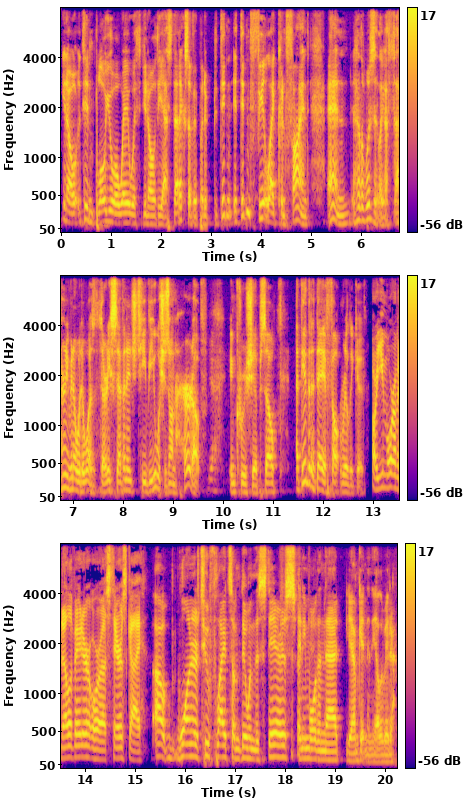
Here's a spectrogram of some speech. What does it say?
you know, it didn't blow you away with you know the aesthetics of it, but it, it didn't it didn't feel like confined. And what was it like? I don't even know what it was. Thirty-seven inch TV, which is unheard of yeah. in cruise ships. So at the end of the day, it felt really good. Are you more of an elevator or a stairs guy? Uh, one or two flights, I'm doing the stairs. Any more than that, yeah, I'm getting in the elevator.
